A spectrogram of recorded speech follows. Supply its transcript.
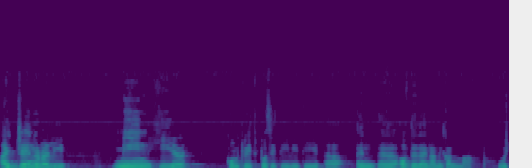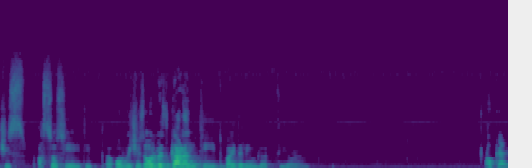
I generally mean here complete positivity uh, in, uh, of the dynamical map, which is associated, uh, or which is always guaranteed by the Lindblad theorem. Okay,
